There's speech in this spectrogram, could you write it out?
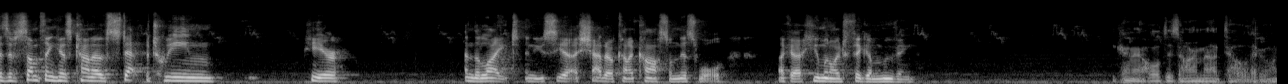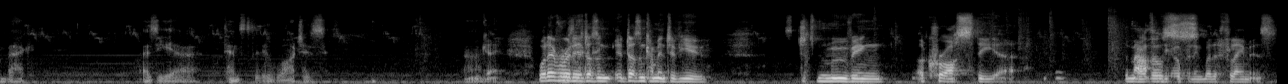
as if something has kind of stepped between here and the light, and you see a, shadow kind of cast on this wall, like a humanoid figure moving. He kind of holds his arm out to hold everyone back, as he uh, tends to do watches. Okay. Whatever it is doesn't it doesn't come into view. It's just moving across the uh, the mouth of the opening where the flame is.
